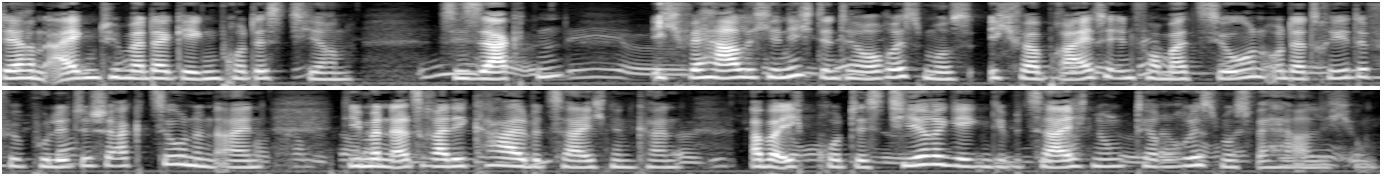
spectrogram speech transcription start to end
deren Eigentümer dagegen protestieren. Sie sagten, ich verherrliche nicht den Terrorismus, ich verbreite Informationen oder trete für politische Aktionen ein, die man als radikal bezeichnen kann, aber ich protestiere gegen die Bezeichnung Terrorismusverherrlichung.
